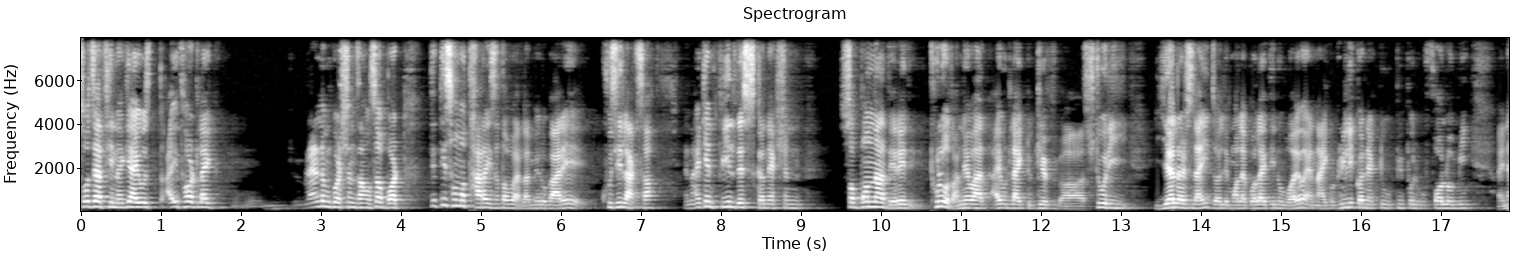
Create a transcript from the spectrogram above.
सोचेको थिइनँ कि I was I thought like random questions आउँछ बट त्यतिसम्म थाहा रहेछ तपाईँहरूलाई मेरो बारे खुसी लाग्छ। And I can feel this connection सबभन्दा धेरै ठुलो धन्यवाद। I would like to give स्टोरी यलर्सलाई जसले मलाई बोलाइदिनु भयो and I could really connect to people who follow me होइन?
